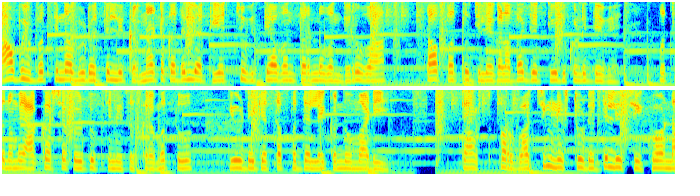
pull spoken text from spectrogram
ನಾವು ಇವತ್ತಿನ ವಿಡಿಯೋದಲ್ಲಿ ಕರ್ನಾಟಕದಲ್ಲಿ ಅತಿ ಹೆಚ್ಚು ವಿದ್ಯಾವಂತರನ್ನು ಹೊಂದಿರುವ ಟಾಪ್ ಹತ್ತು ಜಿಲ್ಲೆಗಳ ಬಗ್ಗೆ ತಿಳಿದುಕೊಂಡಿದ್ದೇವೆ. ಮತ್ತು ನಮ್ಮ ಆಕರ್ಷಕ ಯೂಟ್ಯೂಬ್ ಚಾನಲ್ ಸಬ್ಸ್ಕ್ರೈಬ್ ಮತ್ತು ಈ ವಿಡಿಯೋಗೆ ತಪ್ಪದೆ ಲೈಕನ್ನು ಮಾಡಿ. ಥ್ಯಾಂಕ್ಸ್ ಫಾರ್ ವಾಚಿಂಗ್. ನೆಕ್ಸ್ಟ್ ವಿಡಿಯೋದಲ್ಲಿ ಸಿಗೋಣ.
